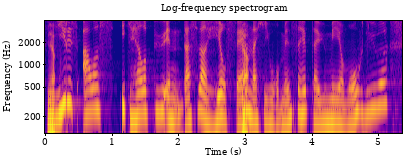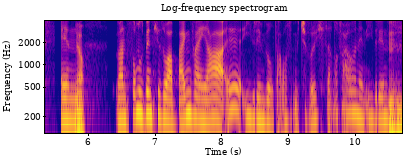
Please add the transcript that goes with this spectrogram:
Ja. hier is alles, ik help u. En dat is wel heel fijn dat je gewoon mensen hebt die je mee omhoog duwen. En Ja. Want soms ben je zo wat bang van, ja, hè, iedereen wil alles een beetje voor zichzelf houden. En iedereen... Mhm.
